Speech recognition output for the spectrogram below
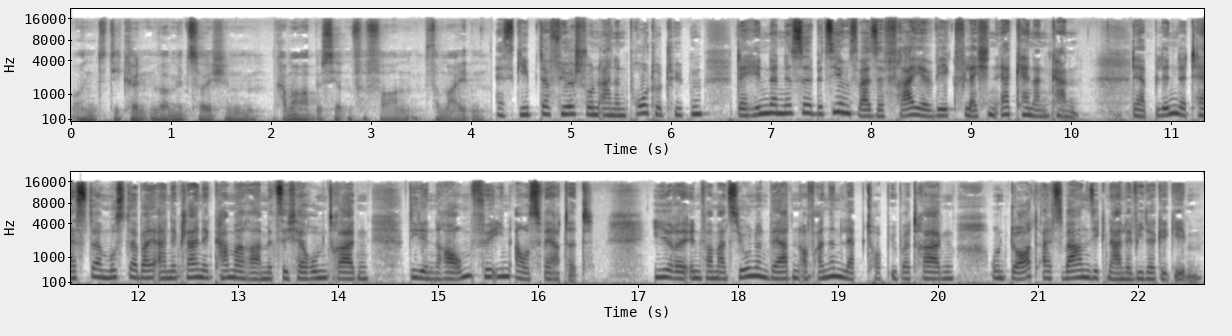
Und die könnten wir mit solchen kamerabasierten Verfahren vermeiden. Es gibt dafür schon einen Prototypen, der Hindernisse bzw. freie Wegflächen erkennen kann. Der blinde Tester muss dabei eine kleine Kamera mit sich herumtragen, die den Raum für ihn auswertet. Ihre Informationen werden auf einen Laptop übertragen und dort als Warnsignale wiedergegeben.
